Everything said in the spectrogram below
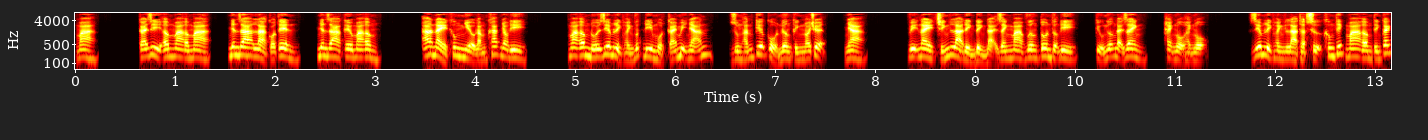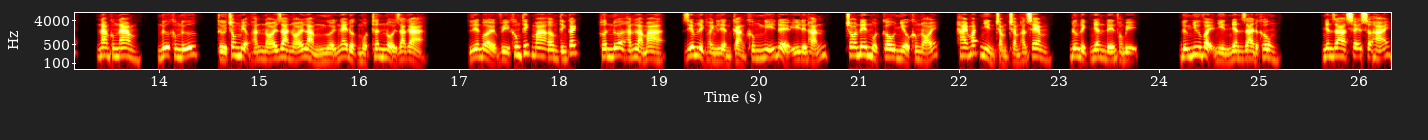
Ma. Cái gì âm ma âm ma, nhân gia là có tên, nhân gia kêu ma âm. A này không nhiều lắm khác nhau đi. Ma âm đối Diêm Lịch Hành vứt đi một cái mị nhãn, dùng hắn kia cổ nương kính nói chuyện, nha. Vị này chính là đỉnh đỉnh đại danh ma vương tôn thượng đi, cựu ngưỡng đại danh, hạnh ngộ hạnh ngộ. Diêm Lịch Hành là thật sự không thích ma âm tính cách, nam không nam, nữ không nữ, từ trong miệng hắn nói ra nói làm người nghe được một thân nổi da gà. Liên bởi vì không thích ma âm tính cách, hơn nữa hắn là ma, Diêm Lịch Hành liền càng không nghĩ để ý đến hắn, cho nên một câu nhiều không nói, hai mắt nhìn chằm chằm hắn xem, đương địch nhân đến phòng bị. Đừng như vậy nhìn nhân ra được không? Nhân ra sẽ sợ hãi.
